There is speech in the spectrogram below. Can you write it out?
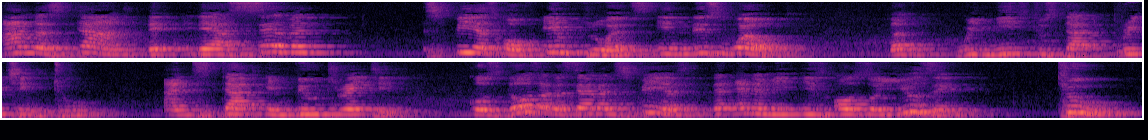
understand that there are seven spheres of influence in this world that we need to start preaching to and start infiltrating. Because those are the seven spheres the enemy is also using to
